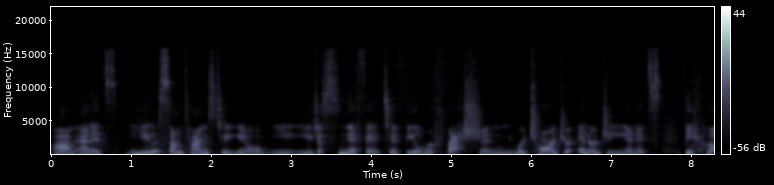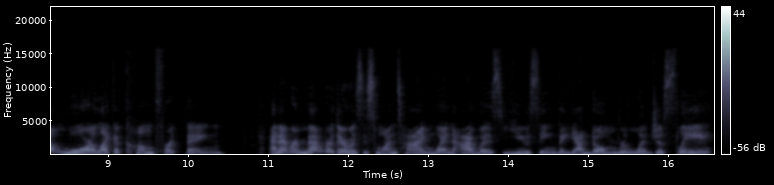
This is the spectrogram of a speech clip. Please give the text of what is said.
Um, and it's used sometimes to, you know, you, you just sniff it to feel refresh and recharge your energy. And it's become more like a comfort thing. And I remember there was this one time when I was using the Yadom religiously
